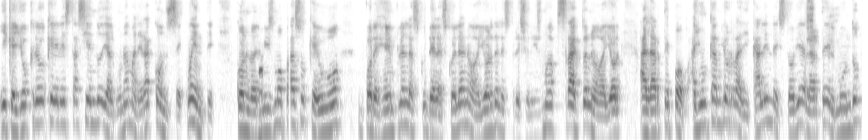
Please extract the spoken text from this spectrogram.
y que yo creo que él está haciendo de alguna manera consecuente con el mismo paso que hubo, por ejemplo, en la, de la Escuela de Nueva York del expresionismo abstracto en Nueva York al arte pop. Hay un cambio radical en la historia del arte del mundo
